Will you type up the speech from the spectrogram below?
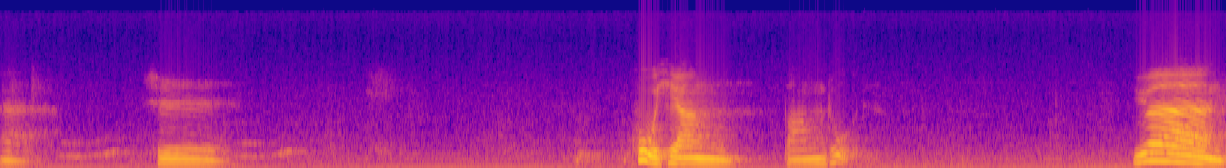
啊，是互相帮助的。愿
